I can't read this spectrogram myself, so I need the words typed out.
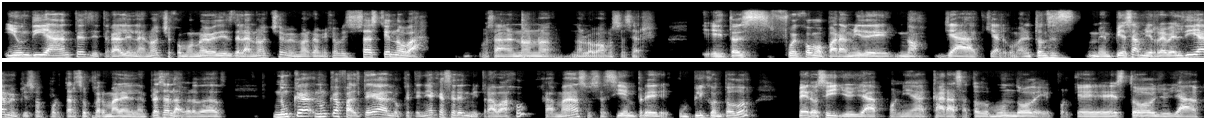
y un día antes, literal en la noche, como 9, 10 de la noche, me marca mi jefe y dice, ¿sabes qué? No va. O sea, no, no, no lo vamos a hacer. Y entonces fue como para mí de, no, ya aquí algo mal. Entonces me empieza mi rebeldía, me empiezo a portar súper mal en la empresa, la verdad. Nunca, nunca falté a lo que tenía que hacer en mi trabajo, jamás, o sea, siempre cumplí con todo, pero sí, yo ya ponía caras a todo mundo de por qué esto, yo ya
